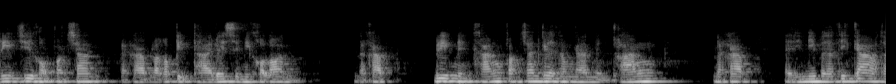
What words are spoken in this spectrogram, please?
เรียกชื่อของฟังก์ชันนะครับ แล้วก็ปิดท้ายด้วยเซมิโคลอนนะครับ เรียกหนึ่งครั้งฟังก์ชันก็จะทำงานหนึ่งครั้งนะครับ ในที่นี้บรรทัดที่ 9ท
